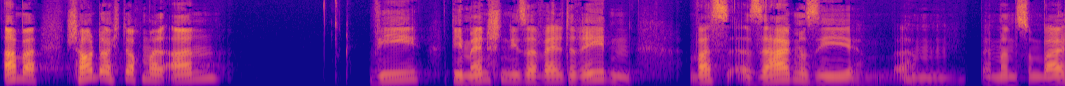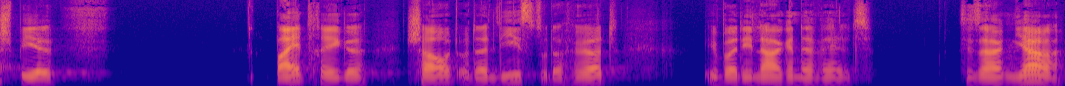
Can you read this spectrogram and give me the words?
Aber schaut euch doch mal an, wie die Menschen dieser Welt reden. Was sagen sie, ähm, wenn man zum Beispiel Beiträge schaut oder liest oder hört über die Lage in der Welt. Sie sagen, ja,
